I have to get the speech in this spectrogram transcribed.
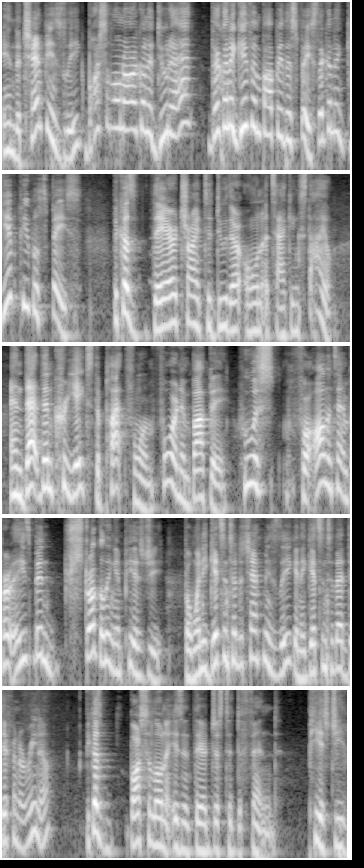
In the Champions League, Barcelona aren't going to do that. They're going to give Mbappe the space. They're going to give people space because they're trying to do their own attacking style. And that then creates the platform for an Mbappe who was, for all intent and purpose, he's been struggling in PSG. But when he gets into the Champions League and he gets into that different arena, because Barcelona isn't there just to defend, PSG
